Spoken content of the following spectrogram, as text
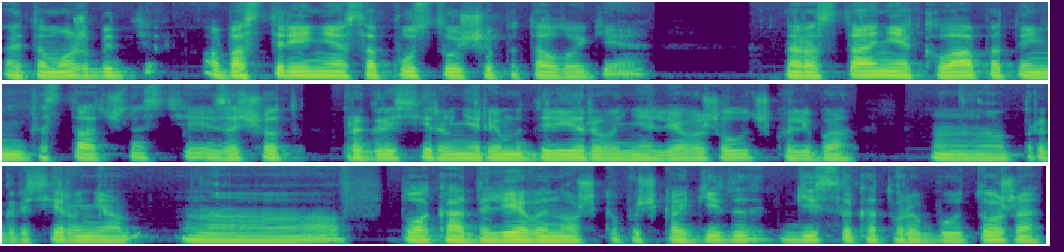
Это может быть обострение сопутствующей патологии, нарастание клапотной недостаточности за счет прогрессирования ремоделирования левого желудочка, либо прогрессирования блокады левой ножки пучка ГИСа, который будет тоже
